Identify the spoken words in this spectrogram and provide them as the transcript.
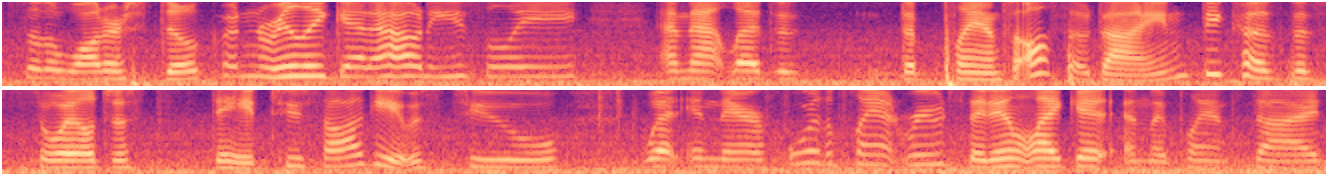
so the water still couldn't really get out easily. And that led to the plants also dying because the soil just stayed too soggy. It was too wet in there for the plant roots. They didn't like it, and the plants died.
